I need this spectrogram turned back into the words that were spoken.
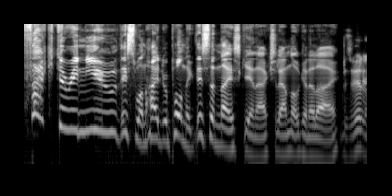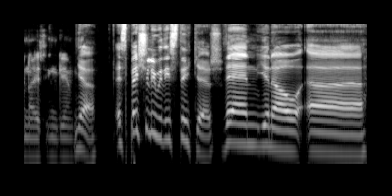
Factory new. This one, Hydroponic. This is a nice skin actually, I'm not gonna lie. It's very nice in game. Yeah. Especially with these stickers. Then, you know, uh,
